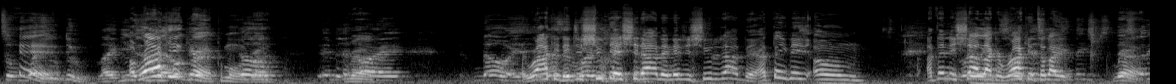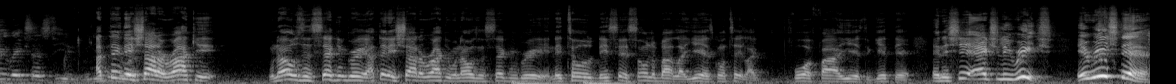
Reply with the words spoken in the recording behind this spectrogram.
to yeah. what you do? Like you a rocket, like, okay, bro. Come on, bro. bro. All right. No, it, a rocket. They just shoot like that shit out there. and They just shoot it out there. I think they um. I think they shot like a rocket to like. This, this really makes sense to you I think they shot a rocket when I was in second grade, I think they shot a rocket when I was in second grade, and they told they said something about like, yeah, it's gonna take like four or five years to get there, and the shit actually reached. It reached there,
